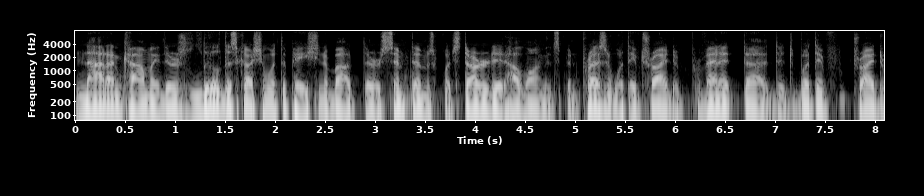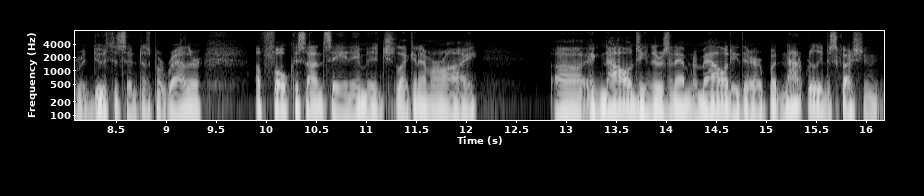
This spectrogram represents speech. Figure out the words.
Not uncommonly, there's little discussion with the patient about their symptoms, what started it, how long it's been present, what they've tried to prevent it, uh, what they've tried to reduce the symptoms, but rather a focus on, say, an image like an MRI, uh, acknowledging there's an abnormality there, but not really discussing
